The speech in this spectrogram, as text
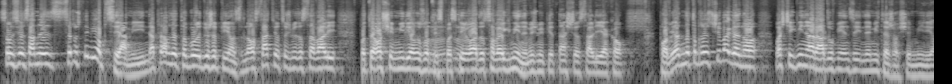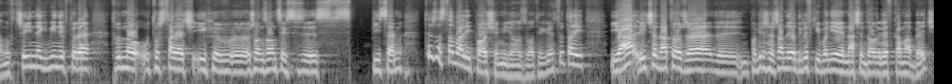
są związani z różnymi opcjami i naprawdę to były duże pieniądze. No ostatnio cośmy dostawali po te 8 milionów złotych z Polskiego Ładu całej gminy, myśmy 15 dostali jako powiat, no to proszę zwrócić uwagę, no właśnie gmina Radów między innymi też 8 milionów. Trzy inne gminy, które trudno utożsamiać ich e, rządzących z, z PiSem, też dostawali po 8 milionów złotych. Więc tutaj ja liczę na to, że y, po pierwsze żadnej odgrywki, bo nie wiem na czym ta odgrywka ma być,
